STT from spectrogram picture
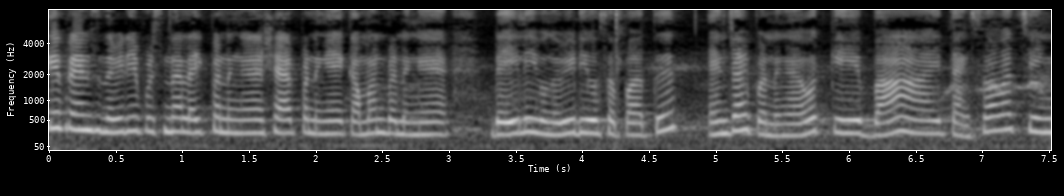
ஓகே ஃப்ரெண்ட்ஸ் இந்த வீடியோ பிடிச்சிருந்தா லைக் பண்ணுங்கள் ஷேர் பண்ணுங்கள் கமெண்ட் பண்ணுங்க. டெய்லி இவங்க வீடியோஸை பார்த்து என்ஜாய் பண்ணுங்கள் ஓகே பாய் தேங்க்ஸ் ஃபார் வாட்சிங்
